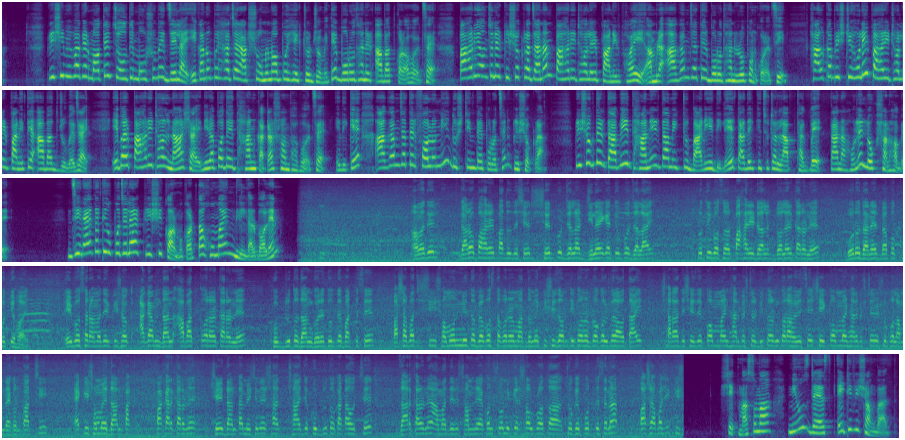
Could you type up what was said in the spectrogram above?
কৃষি বিভাগের মতে, চলতি মৌসুমে জেলায় একানব্বই হাজার আটশো উননব্বই হেক্টর জমিতে বোরো ধানের আবাদ করা হয়েছে। পাহাড়ি অঞ্চলের কৃষকরা জানান, পাহাড়ি ঢলের পানির ভয়ে আমরা আগাম জাতের বোরো ধান রোপণ করেছি। হালকা বৃষ্টি হলেই পাহাড়ি ঢলের পানিতে আবাদ ডুবে যায়। এবার পাহাড়ি ঢল না আসায় নিরাপদে ধান কাটা সম্ভব হয়েছে। এদিকে আগাম জাতের ফলন নিয়ে দুশ্চিন্তায় পড়েছেন কৃষকরা। কৃষকদের দাবি, ধানের দাম একটু বাড়িয়ে দিলে তাদের কিছুটা লাভ থাকবে, তা না হলে লোকসান হবে। ঝিনাইগাতি উপজেলার কৃষি কর্মকর্তা হুমায়ুন দিলদার বলেন, আমাদের গারো পাহাড়ের পাদদেশের শেরপুর জেলার জিনাইগাতি উপজেলায় প্রতি বছর পাহাড়ি ডল, ডলের কারণে বোরো ধানের ব্যাপক ক্ষতি হয়। এই বছর আমাদের কৃষক আগাম ধান আবাদ করার কারণে খুব দ্রুত ধান গড়ে তুলতে পারতেছে। পাশাপাশি সমন্বিত ব্যবস্থাপনার মাধ্যমে কৃষি যন্ত্রীকরণ প্রকল্পের আওতায় সারা দেশে যে কম্বাইন হারভেস্টার বিতরণ করা হয়েছে, সেই কম্বাইন হারভেস্টারের সুফল আমরা এখন পাচ্ছি। একই সময়ে ধান পাকার কারণে সেই ধানটা মেশিনের সাহ- সাহায্যে খুব দ্রুত কাটা হচ্ছে। যার কারণে আমাদের সামনে এখন শ্রমিকের স্বল্পতা চোখে পড়তেছে না। পাশাপাশি কৃষি Sheikh Masuma, news desk, ATV সংবাদ।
